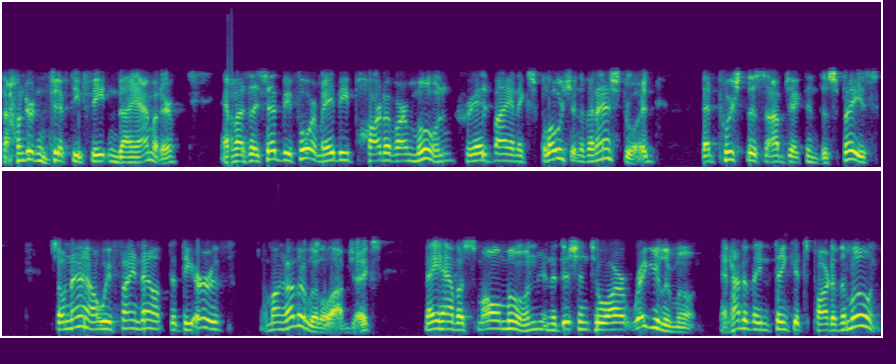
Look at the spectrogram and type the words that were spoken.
150 feet in diameter. And as I said before, may be part of our moon created by an explosion of an asteroid that pushed this object into space. So now we find out that the Earth, among other little objects, may have a small moon in addition to our regular moon. And how do they think it's part of the moon?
